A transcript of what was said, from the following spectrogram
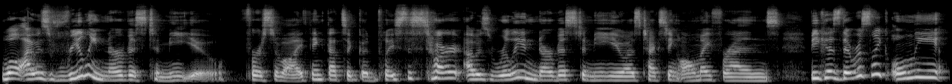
well, I was really nervous to meet you. First of all, I think that's a good place to start. I was really nervous to meet you. I was texting all my friends because there was like only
